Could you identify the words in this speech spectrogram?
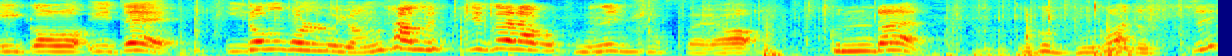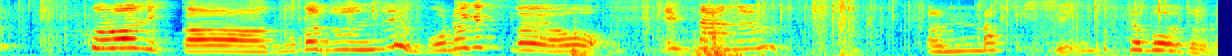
이거 이제 이런 걸로 영상을 찍으라고 보내주셨어요. 근데 이거 누가 줬지? 그러니까 누가 줬는지 모르겠어요. 일단은 언박싱 해보도록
